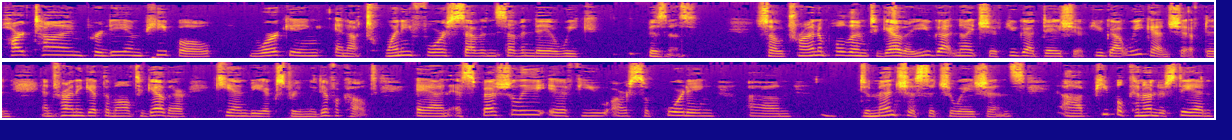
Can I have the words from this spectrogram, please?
part-time per diem people working in a 24-7, seven day a week business. So trying to pull them together, you got night shift, you got day shift, you got weekend shift, and, and trying to get them all together can be extremely difficult. And especially if you are supporting, um, dementia situations, uh, people can understand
